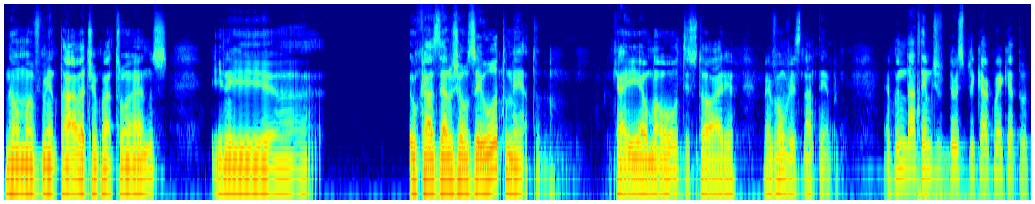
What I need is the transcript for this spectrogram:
não movimentava, tinha quatro anos. E, ah, no caso dela, eu já usei outro método, que aí é uma outra história, mas vamos ver se dá tempo. É porque não dá tempo de, eu explicar como é que é tudo.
